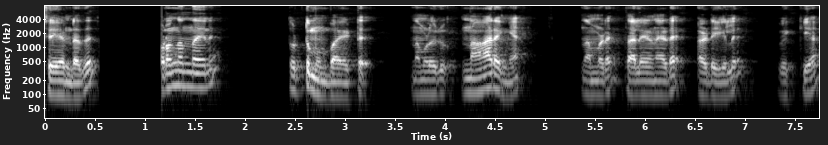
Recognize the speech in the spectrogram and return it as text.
ചെയ്യേണ്ടത് ഉറങ്ങുന്നതിന് തൊട്ട് മുമ്പായിട്ട് നമ്മളൊരു നാരങ്ങ നമ്മുടെ തലയണയുടെ അടിയിൽ വെക്കുക.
